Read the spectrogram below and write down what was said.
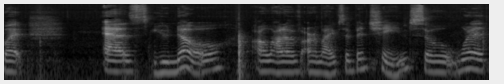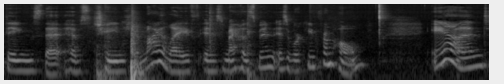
but as you know, a lot of our lives have been changed. So, one of the things that has changed in my life is my husband is working from home, and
